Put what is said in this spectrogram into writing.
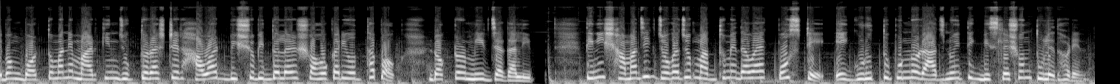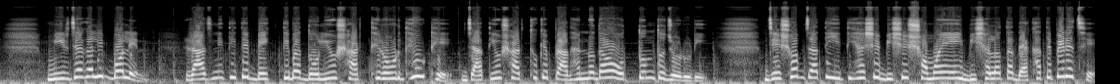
এবং বর্তমানে মার্কিন যুক্তরাষ্ট্রের হাওয়ার্ড বিশ্ববিদ্যালয়ের সহকারী অধ্যাপক ডক্টর মির্জা গালিব। তিনি সামাজিক যোগাযোগ মাধ্যমে দেওয়া এক পোস্টে এই গুরুত্বপূর্ণ রাজনৈতিক বিশ্লেষণ তুলে ধরেন। মির্জা গালিব বলেন রাজনীতিতে ব্যক্তি বা দলীয় স্বার্থের ঊর্ধ্বে উঠে জাতীয় স্বার্থকে প্রাধান্য দেওয়া অত্যন্ত জরুরি। যেসব জাতি ইতিহাসে বিশেষ সময়ে এই বিশালতা দেখাতে পেরেছে,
